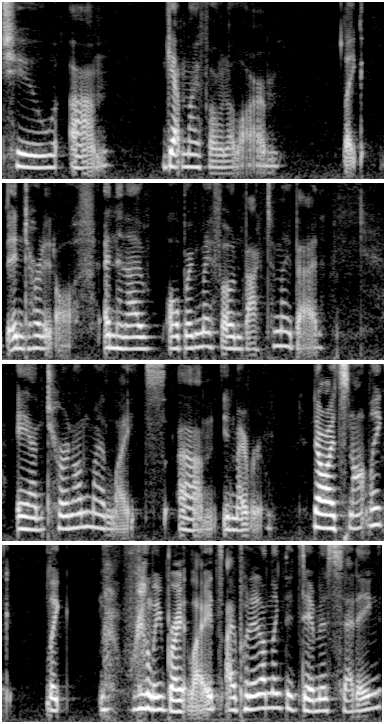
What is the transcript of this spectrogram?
to um, get my phone alarm, like, and turn it off. And then I, I'll bring my phone back to my bed and turn on my lights um, in my room. Now, it's not like, like, really bright lights. I put it on like the dimmest setting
